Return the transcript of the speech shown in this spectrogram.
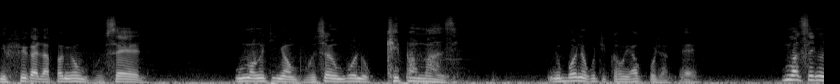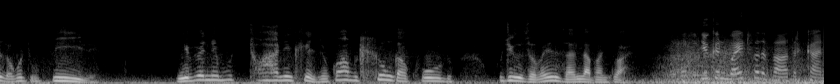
Ngifika lapha ngiyomvusela. Uma ngithi ngibone ukukhipha amanzi. Ngibone ukuthi cha uyagula mpela uma sengizwa ukuthi ufile ngibe inhliziyo. Kwabuhlungu kakhulu ukuthi labantwana. You can wait for the Vaterkan.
